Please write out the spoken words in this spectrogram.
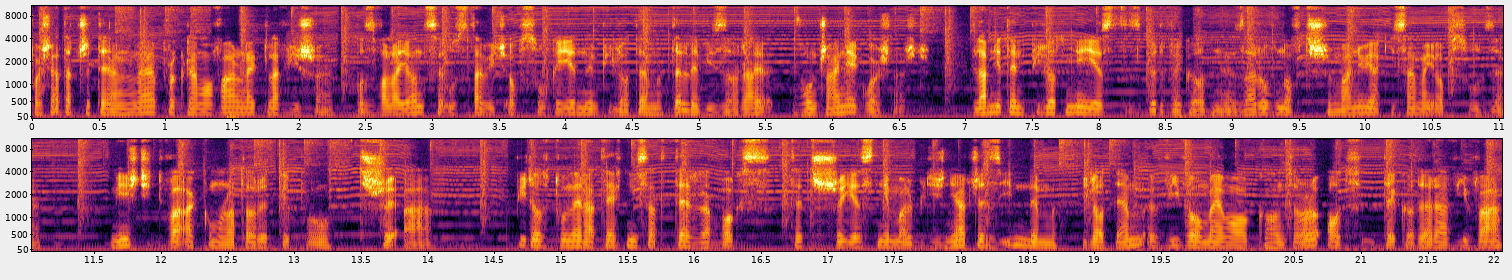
Posiada czytelne, programowalne klawisze, pozwalające ustawić obsługę jednym pilotem telewizora, włączanie, głośność. Dla mnie ten pilot nie jest zbyt wygodny, zarówno w trzymaniu, jak i samej obsłudze. Mieści dwa akumulatory typu 3A. Pilot tunera Technisat TerraBox T3 jest niemal bliźniaczy z innym pilotem Vivo Memo Control od dekodera Viva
